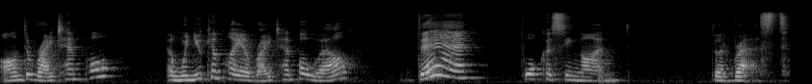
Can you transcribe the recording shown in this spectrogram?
on the right tempo. And when you can play a right tempo well, then focusing on the rest,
